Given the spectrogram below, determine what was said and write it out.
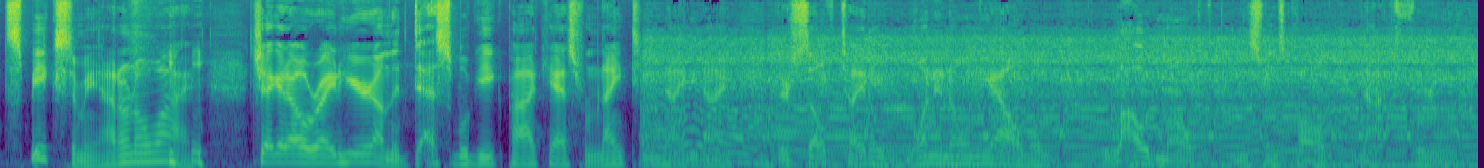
It speaks to me. I don't know why. Check it out right here on the Decibel Geek podcast from 1999. Their self titled one and only album, Loudmouth. And this one's called Not Free.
